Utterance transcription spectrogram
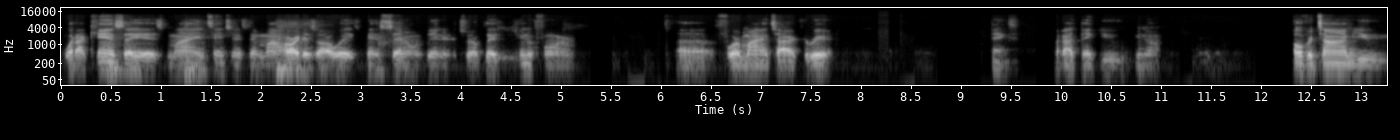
what I can say is my intentions and my heart has always been set on being in the Trailblazers uniform uh, for my entire career. Thanks. But I think you, you know, over time you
